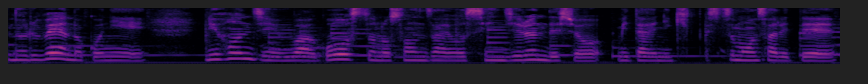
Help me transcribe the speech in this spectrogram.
ノルウェーの子に「日本人はゴーストの存在を信じるんでしょ?」みたいに質問されて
